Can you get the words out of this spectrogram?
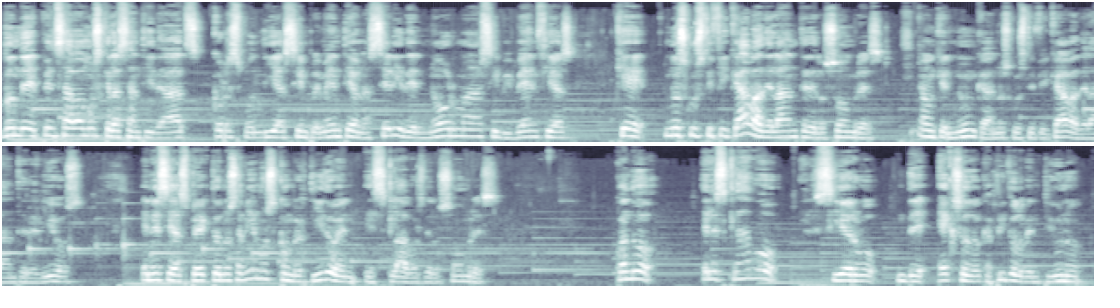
donde pensábamos que la santidad correspondía simplemente a una serie de normas y vivencias que nos justificaba delante de los hombres, aunque nunca nos justificaba delante de Dios. En ese aspecto nos habíamos convertido en esclavos de los hombres. Cuando el esclavo siervo de Éxodo capítulo 21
